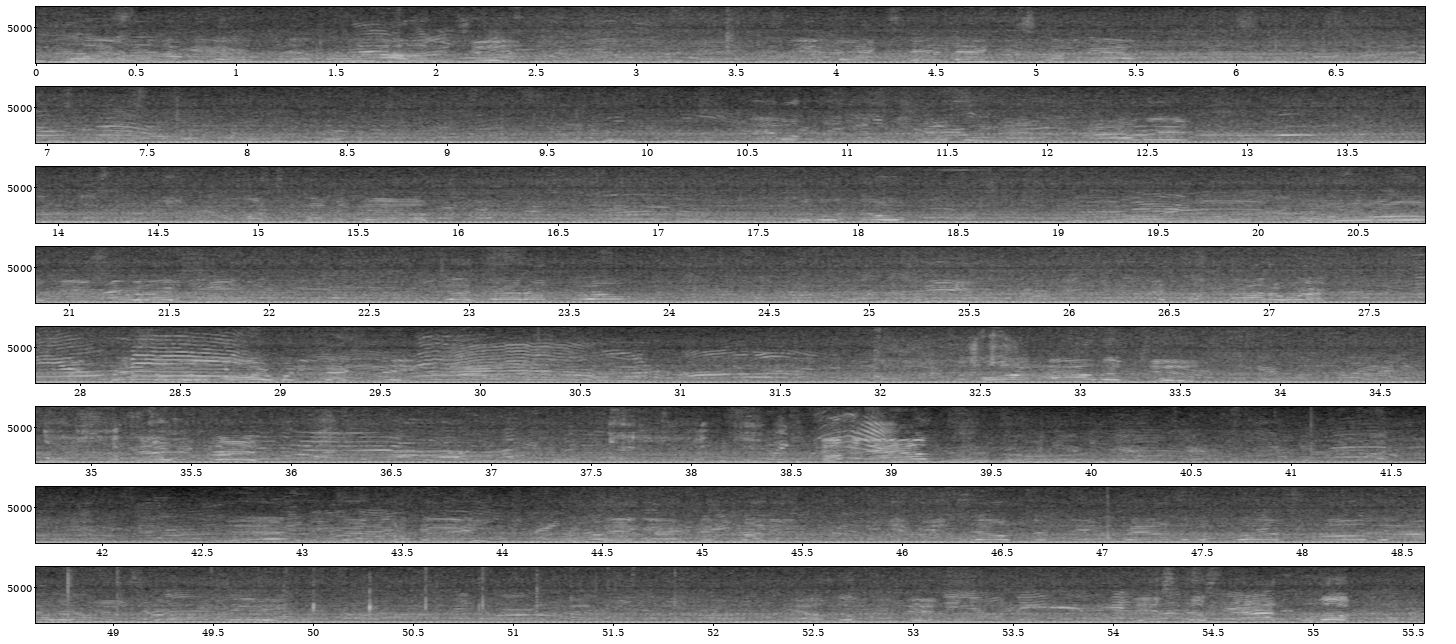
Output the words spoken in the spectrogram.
Stand back, stand back, it's coming out. challenges. Very good. Coming out. There you go. Okay. Okay, guys, everybody, give yourselves a big round of applause for all the allergies that we made. Now look at this. This does not look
